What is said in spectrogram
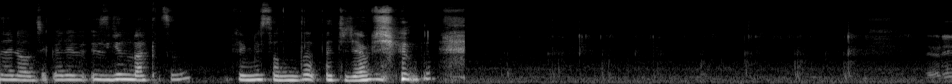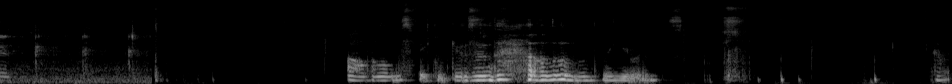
öyle olacak. Öyle bir üzgün baktın. Filmin sonunda açacağım şimdi. There it is. Ağlamamız peki gözünde. Ağlama moduna girmemiz. Evet.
